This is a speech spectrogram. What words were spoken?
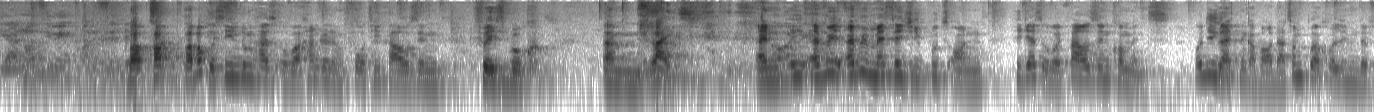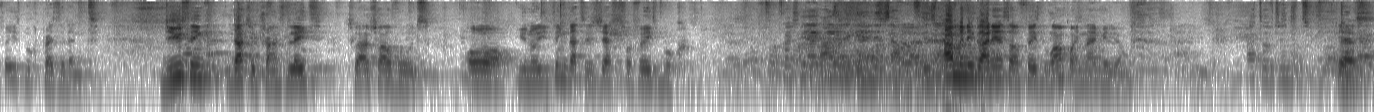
They are not even considered. But pa- Papa Kwesi Nduom has over 140,000 Facebook um, likes. And he- every, every message he puts on, he gets over a 1,000 comments. What do you guys think about that? Some people are calling him the Facebook president. Do you think that will translate to actual votes? Or, you know, you think that is just for Facebook? How many Ghanaians are Facebook? How many Ghanaians are on Facebook? 1.9 million. Out of 22. Yes.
